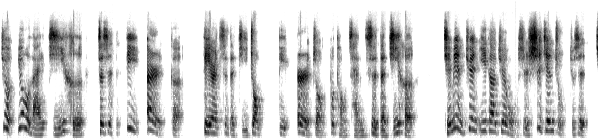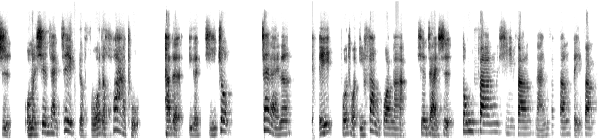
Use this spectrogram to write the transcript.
就又来集合。这是第二个、第二次的集中，第二种不同层次的集合。前面卷一到卷五是世间主，就是指我们现在这个佛的画图，它的一个集中。再来呢，诶，佛陀一放光啊，现在是东方、西方、南方、北方、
